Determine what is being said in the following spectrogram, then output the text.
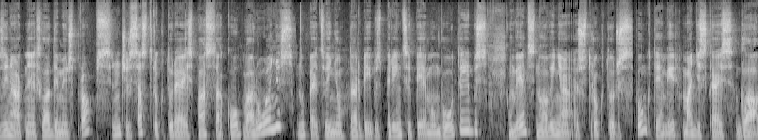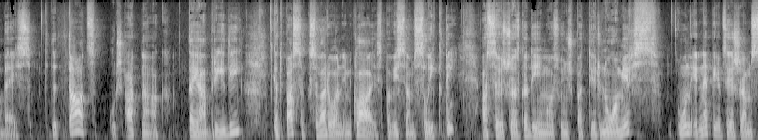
zinātnieks Vladimirs Props ir sastruktūrējis pasaku varoņus nu, pēc viņu darbības principiem un būtības, un viens no viņa struktūras punktiem ir maģiskais glābējs. Tad tāds, kurš atnāk tajā brīdī, kad pasakas varonim klājas pavisam slikti, atsevišķos gadījumos viņš pat ir nomiris, un ir nepieciešams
